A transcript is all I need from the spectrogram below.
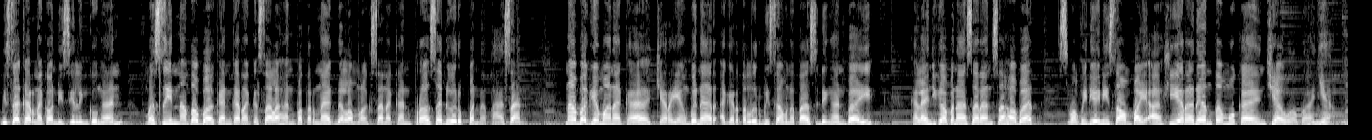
Bisa karena kondisi lingkungan, mesin, atau bahkan karena kesalahan peternak dalam melaksanakan prosedur penetasan. Nah, bagaimanakah cara yang benar agar telur bisa menetas dengan baik? Kalian juga penasaran sahabat? Simak video ini sampai akhir dan temukan jawabannya.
